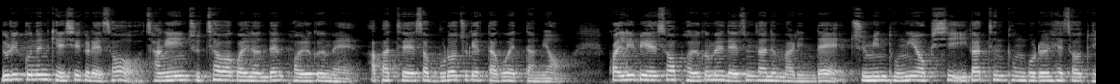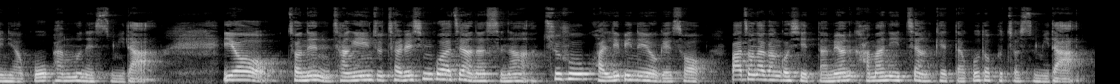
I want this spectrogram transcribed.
누리꾼은 게시글에서 장애인 주차와 관련된 벌금을 아파트에서 물어주겠다고 했다며 관리비에서 벌금을 내준다는 말인데 주민 동의 없이 이 같은 통보를 해서 되냐고 반문했습니다. 이어 저는 장애인 주차를 신고하지 않았으나 추후 관리비 내역에서 빠져나간 것이 있다면 가만히 있지 않겠다고 덧붙였습니다.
